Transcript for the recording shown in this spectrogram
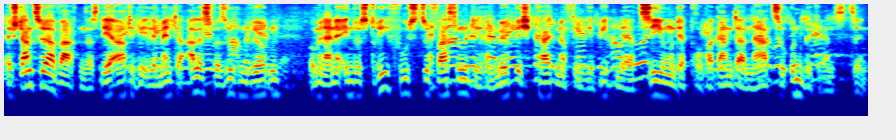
Es stand zu erwarten, dass derartige Elemente alles versuchen würden, um in einer Industrie Fuß zu fassen, deren Möglichkeiten auf den Gebieten der Erziehung und der Propaganda nahezu unbegrenzt sind.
